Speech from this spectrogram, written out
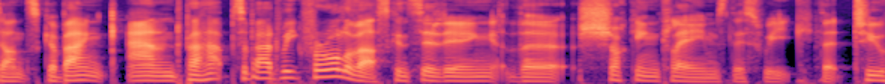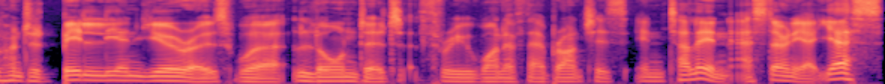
Danske Bank, and perhaps a bad week for all of us, considering the shocking claims this week that 200 billion euros were laundered through one of their branches in Tallinn, Estonia. Yes,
